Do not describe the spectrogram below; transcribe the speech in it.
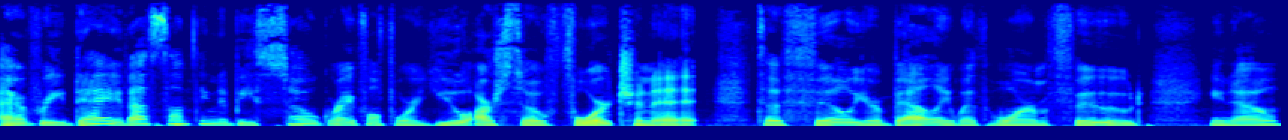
every day. That's something to be so grateful for. You are so fortunate to fill your belly with warm food, you know?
